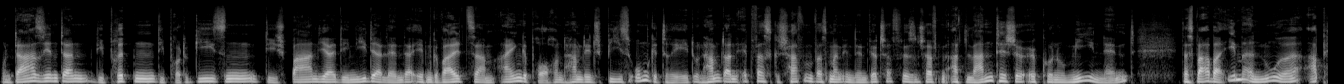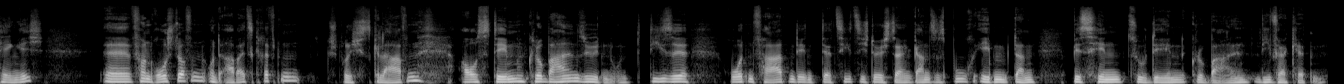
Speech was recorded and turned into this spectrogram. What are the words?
Und da sind dann die Briten, die Portugiesen, die Spanier, die Niederländer eben gewaltsam eingebrochen, haben den Spieß umgedreht und haben dann etwas geschaffen, was man in den Wirtschaftswissenschaften atlantische Ökonomie nennt. Das war aber immer nur abhängig äh, von Rohstoffen und Arbeitskräften, sprich Sklaven, aus dem globalen Süden. Und diese roten Faden, den, der zieht sich durch sein ganzes Buch eben dann bis hin zu den globalen Lieferketten.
